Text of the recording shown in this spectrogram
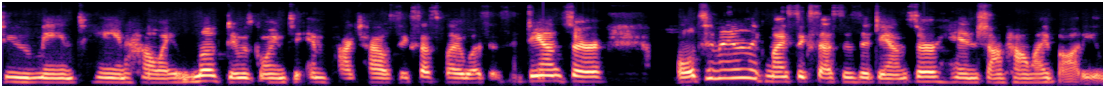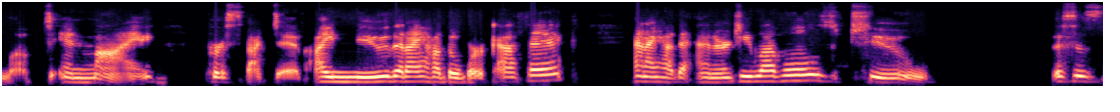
to maintain how I looked. It was going to impact how successful I was as a dancer. Ultimately, like my success as a dancer hinged on how my body looked in my perspective. I knew that I had the work ethic and I had the energy levels to this is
